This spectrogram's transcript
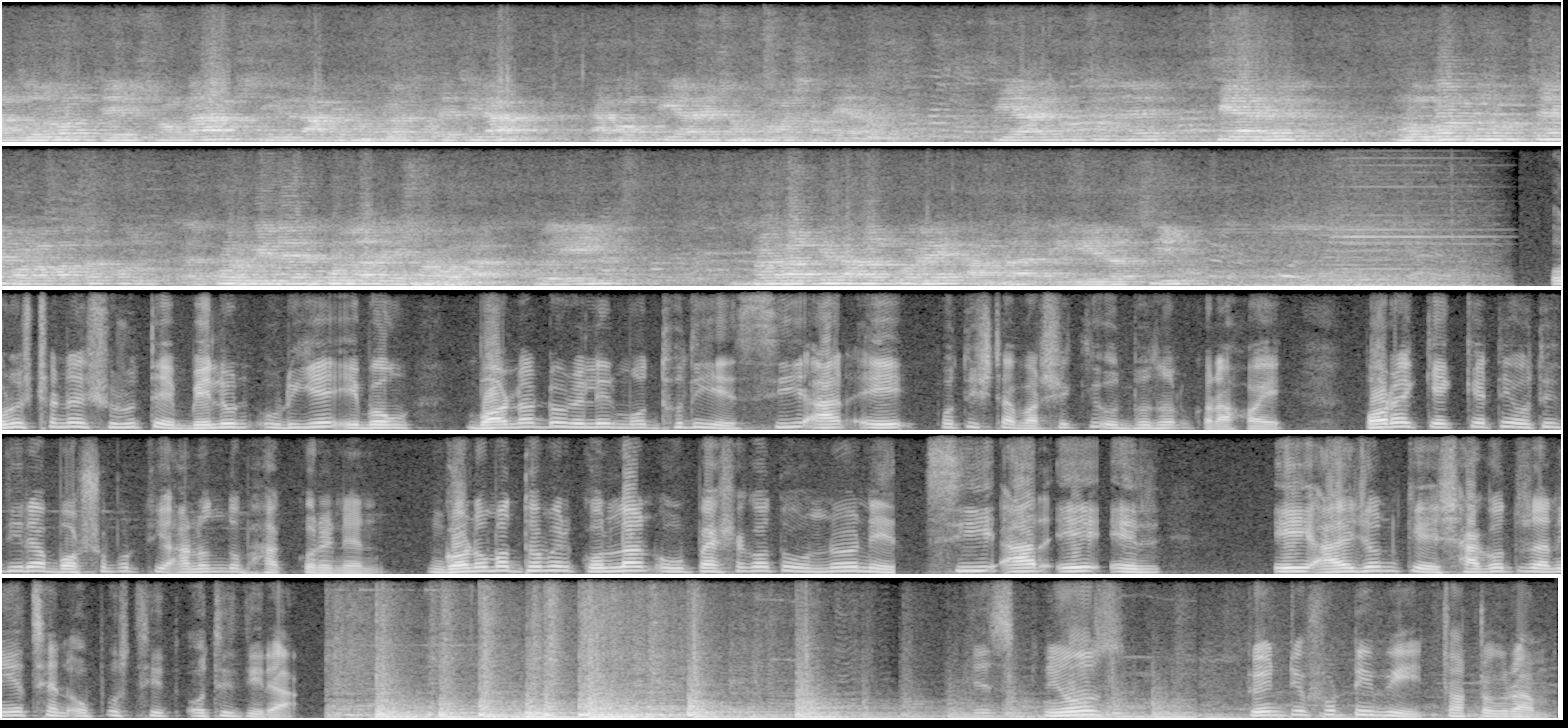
আন্দোলন যে সংগ্রাম সেগুলো আমরা সবসময় সাথে ছিলাম এবং সিআরএ সবসময় সাথে আছে। সিআরএ হচ্ছে যে সিআরএ মূলমন্ত্র হচ্ছে গণমাধ্যম কর্মীদের কল্যাণে সর্বদা। তো এই স্লোগানকে ধারণ করে আমরা এগিয়ে যাচ্ছি। অনুষ্ঠানের শুরুতে বেলুন উড়িয়ে এবং বর্ণাঢ্য রেলির মধ্য দিয়ে সিআরএ প্রতিষ্ঠা বার্ষিকী উদ্বোধন করা হয়। পরে কেক কেটে অতিথিরা বর্ষপূর্তি আনন্দ ভাগ করে নেন। গণমাধ্যমের কল্যাণ ও পেশাগত উন্নয়নে সিআরএ এর এই আয়োজনকে স্বাগত জানিয়েছেন উপস্থিত অতিথিরা। Desk news twenty four TV Chattogram.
